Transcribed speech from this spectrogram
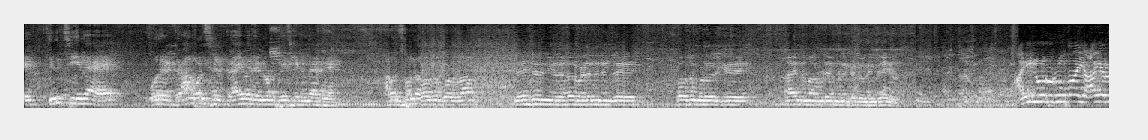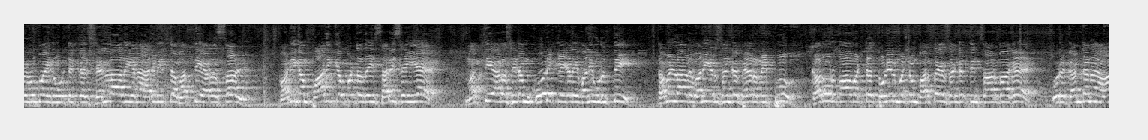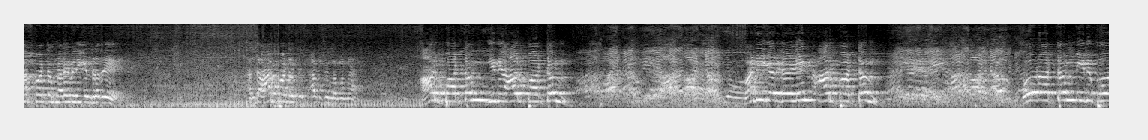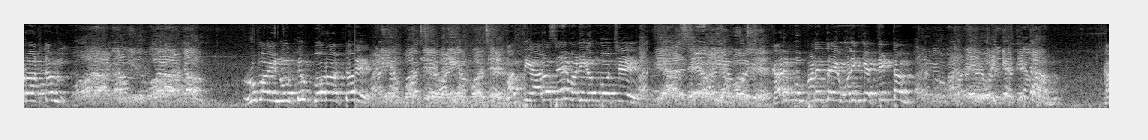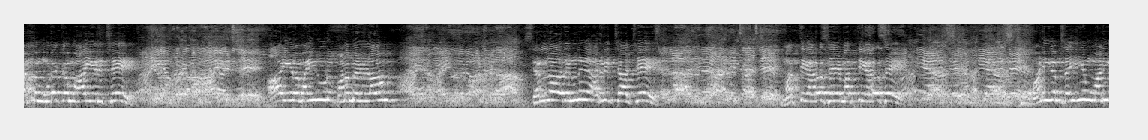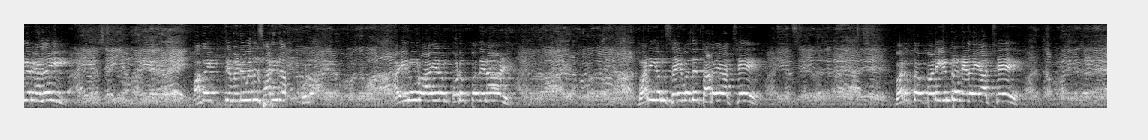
திருச்சியில ஒரு travels driver என்னோட பேசிட்டு இருந்தாருங்க. அவர் சொன்ன கோஷம் போடலாம் தயவுசெய்து நீங்கள் எல்லாம் எழுந்து நின்று கோஷம் போடுவதற்கு ஆயத்தமாக என்று கேட்டுக்கொள்கிறேன் ஐநூறு ரூபாய் ஆயிரம் ரூபாய் நோட்டுகள் செல்லாது என அறிவித்த மத்திய அரசால் வணிகம் பாதிக்கப்பட்டதை சரி செய்ய மத்திய அரசிடம் கோரிக்கைகளை வலியுறுத்தி தமிழ்நாடு வணிகர் சங்க பேரமைப்பு கரூர் மாவட்ட தொழில் மற்றும் வர்த்தக சங்கத்தின் சார்பாக ஒரு கண்டன ஆர்ப்பாட்டம் நடைபெறுகின்றது. அந்த ஆர்ப்பாட்டத்துக்கு அப்படி ஆர்ப்பாட்டம் இது ஆர்ப்பாட்டம். வணிகர்களின் ஆர்ப்பாட்டம். போராட்டம் இது போராட்டம். ரூபாய் நோட்டு போராட்டம். மத்திய அரசு கருப்பு பணத்தை ஒழிக்க திட்டம். கண்ணம் முடக்கம் ஆயிருச்சு. ஆயிரம் ஐநூறு பணம் எல்லாம் செல்லாதுன்னு அறிவிச்சாச்சு. மத்திய அரசே மத்திய அரசே. வணிகம் செய்யும் வணிகர்களை வதைத்து விடுவது சரிதான். ஐநூறு ஆயிரம் கொடுப்பதினால் வணிகம் செய்வது தடையாச்சு. வருத்தப்படுகின்ற நிலையாச்சு.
